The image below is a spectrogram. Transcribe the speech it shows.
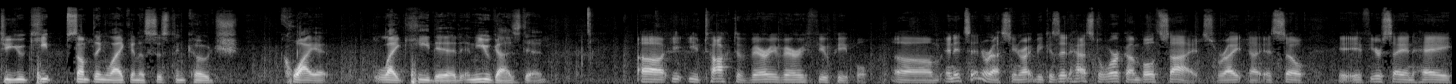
do you keep something like an assistant coach quiet like he did and you guys did? Uh, you, you, talk to very, very few people. Um, and it's interesting, right? Because it has to work on both sides, right? Uh, so if you're saying, hey,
